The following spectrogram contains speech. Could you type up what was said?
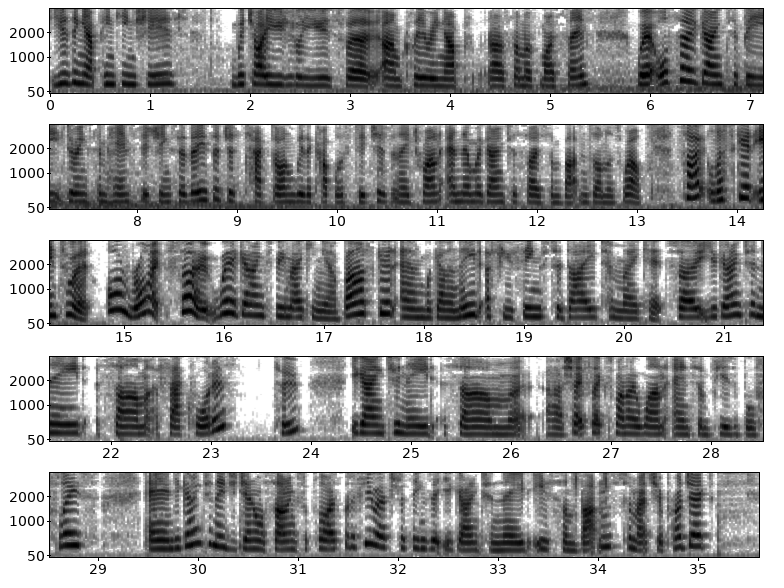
using our pinking shears which I usually use for um, clearing up uh, some of my seams. We're also going to be doing some hand stitching. So these are just tacked on with a couple of stitches in each one. And then we're going to sew some buttons on as well. So let's get into it. All right, so we're going to be making our basket and we're going to need a few things today to make it. So you're going to need some fat quarters two. You're going to need some uh, Shapeflex 101 and some fusible fleece. And you're going to need your general sewing supplies, but a few extra things that you're going to need is some buttons to match your project.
